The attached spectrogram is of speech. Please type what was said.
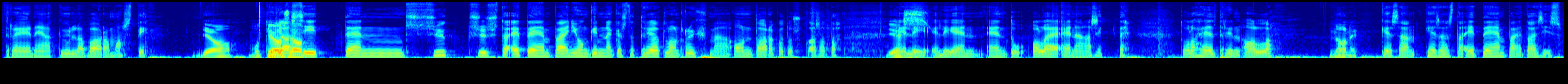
treenejä kyllä varmasti. Joo, mutta joo, ja se on... sitten syksystä eteenpäin jonkinnäköistä triatlon ryhmää on tarkoitus kasata. Yes. Eli, eli en, en tu, ole enää sitten tuolla Heltrin alla Noniin. kesän, kesästä eteenpäin, tai siis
